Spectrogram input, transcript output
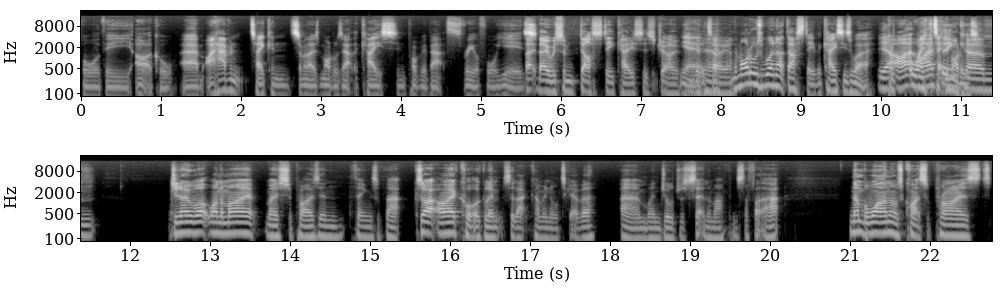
for the article. Um, I haven't taken some of those models out of the case in probably about three or four years. They, they were some dusty cases, Joe. yeah, I'm yeah. tell you. the models were not dusty. The cases were. Yeah, Pro- I, I think. Um, do you know what? One of my most surprising things of that because I, I caught a glimpse of that coming all together um, when George was setting them up and stuff like that. Number one, I was quite surprised.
